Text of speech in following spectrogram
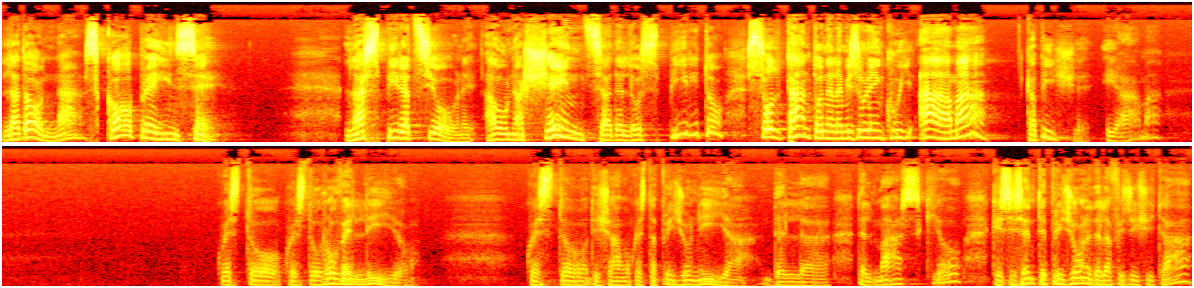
la donna scopre in sé l'aspirazione a una scienza dello spirito soltanto nella misura in cui ama capisce e ama questo, questo rovellio, questo, diciamo, questa prigionia del, del maschio che si sente prigione della fisicità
